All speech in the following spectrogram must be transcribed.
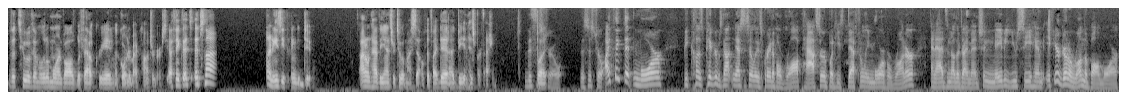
the two of them a little more involved without creating a quarterback controversy. I think that it's not, not an easy thing to do. I don't have the answer to it myself. If I did, I'd be in his profession. This but, is true. This is true. I think that more because Pigrome's not necessarily as great of a raw passer, but he's definitely more of a runner and adds another dimension. Maybe you see him if you're going to run the ball more.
